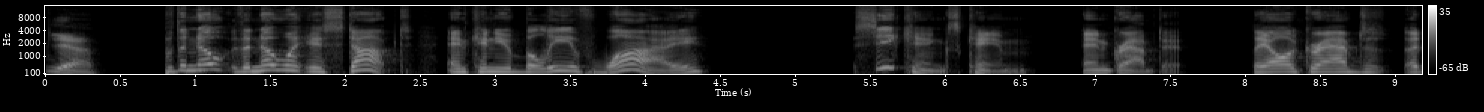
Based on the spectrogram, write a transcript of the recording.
Yeah. But the no the Noah is stopped, and can you believe why? Sea Kings came and grabbed it. They all grabbed uh,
